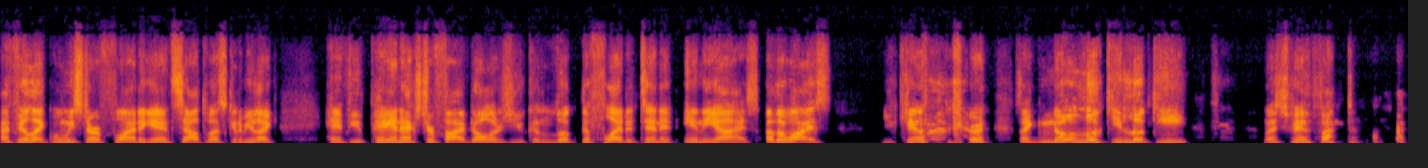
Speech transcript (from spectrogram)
I feel like when we start flying again, Southwest going to be like, hey, if you pay an extra five dollars, you can look the flight attendant in the eyes. Otherwise, you can't. Look it's like no looky looky. Let's pay the five dollars.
